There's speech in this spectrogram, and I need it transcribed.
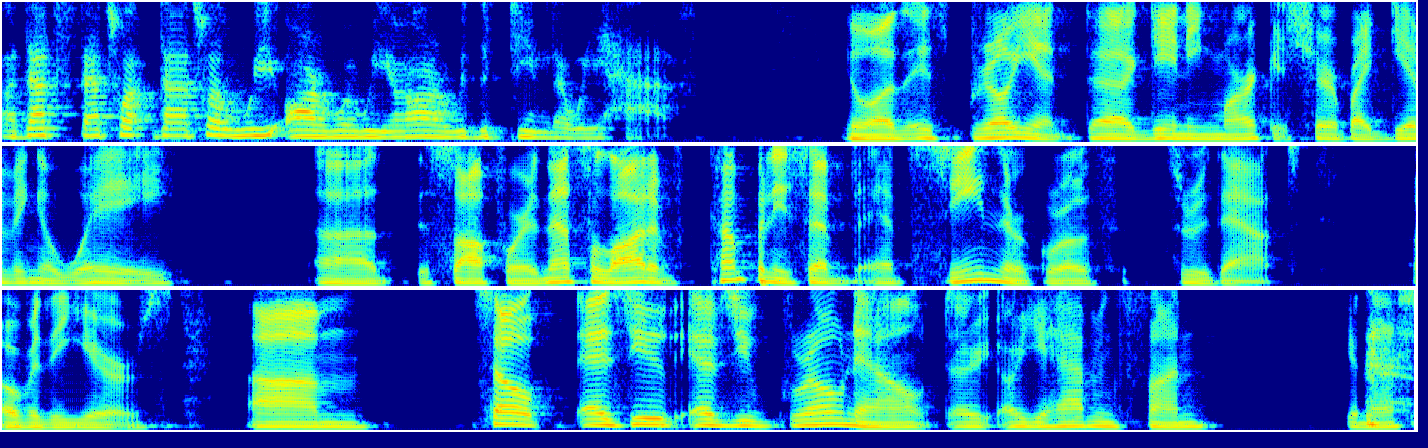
uh, that's that's what that's why we are where we are with the team that we have. You know, it's brilliant uh, gaining market share by giving away uh, the software, and that's a lot of companies have have seen their growth through that over the years. Um, so as you as you've grown out, are, are you having fun, Ganesh?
